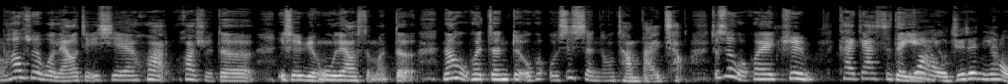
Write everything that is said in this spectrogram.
然后所以我了解一些化化学的一些原物料什么的，然后我会针对我会我是神农尝百草，就是我会去开架式的研哇，我觉得你好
